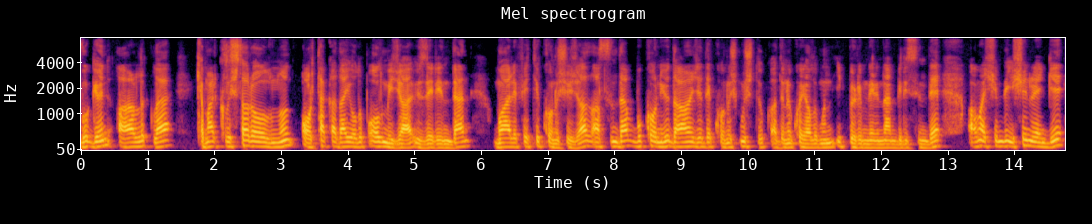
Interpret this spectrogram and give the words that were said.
Bugün ağırlıkla Kemal Kılıçdaroğlu'nun ortak aday olup olmayacağı üzerinden muhalefeti konuşacağız. Aslında bu konuyu daha önce de konuşmuştuk. Adını koyalımın ilk bölümlerinden birisinde. Ama şimdi işin rengi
